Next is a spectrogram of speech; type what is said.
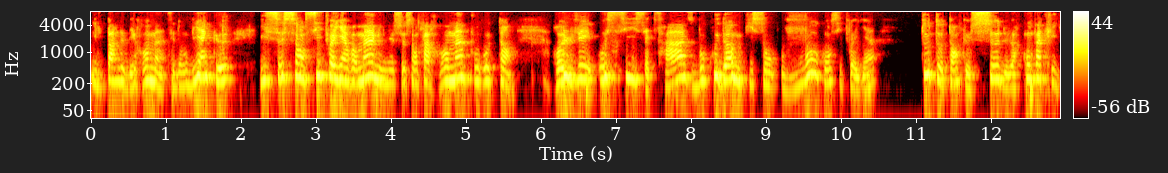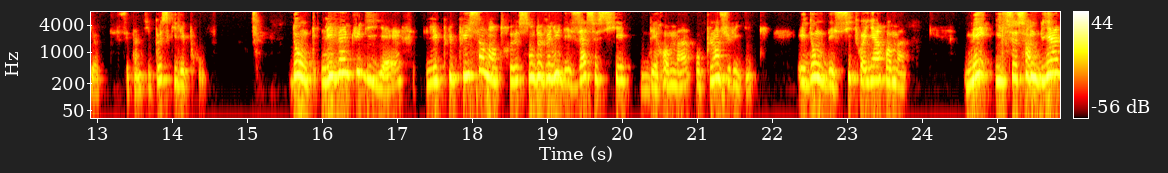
il parle des Romains. C'est donc bien qu'il se sent citoyen romain, mais il ne se sent pas romain pour autant. Relevez aussi cette phrase, beaucoup d'hommes qui sont vos concitoyens, tout autant que ceux de leurs compatriotes. C'est un petit peu ce qu'il éprouve. Donc, les vaincus d'hier, les plus puissants d'entre eux, sont devenus des associés des Romains au plan juridique, et donc des citoyens romains mais ils se sentent bien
